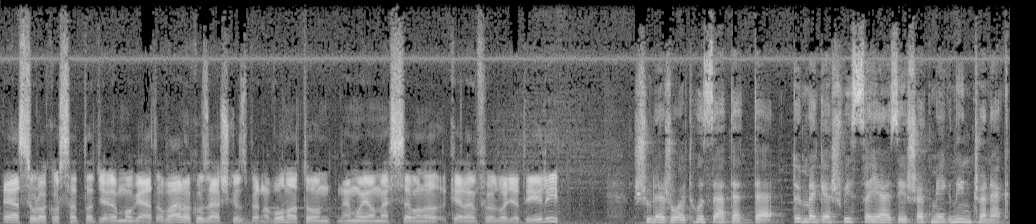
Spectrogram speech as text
elszórakozhatja magát a várakozás közben a vonaton, nem olyan messze van a Kelenföld vagy a déli, Süle Zsolt hozzátette, tömeges visszajelzések még nincsenek,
